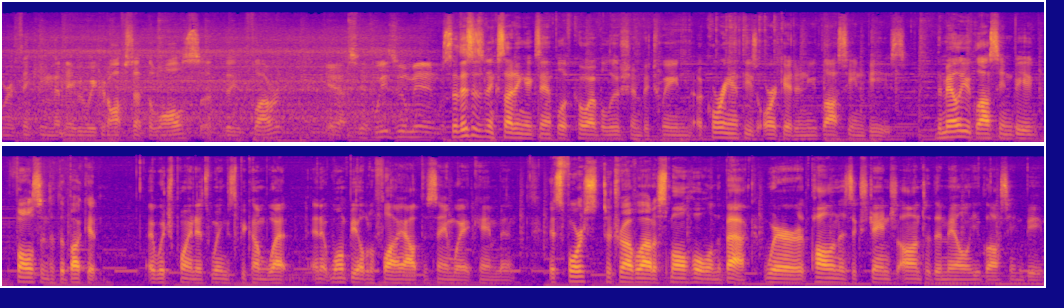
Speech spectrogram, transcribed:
We're thinking that maybe we could offset the walls of the flower. Yes, if we zoom in. So this is an exciting example of coevolution between a Coryanthes orchid and euglossine bees. The male euglossine bee falls into the bucket at which point its wings become wet and it won't be able to fly out the same way it came in. It's forced to travel out a small hole in the back where pollen is exchanged onto the male euglossine bee.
